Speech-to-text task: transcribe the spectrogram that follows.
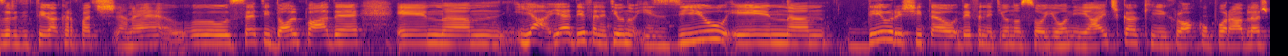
zaradi tega, ker pač ne, vse ti dol pade. In, um, ja, je definitivno izziv in um, del rešitev definitivno so joni jajčka, ki jih lahko uporabljaš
